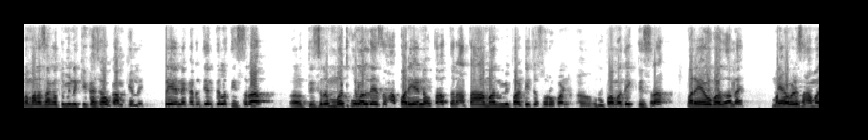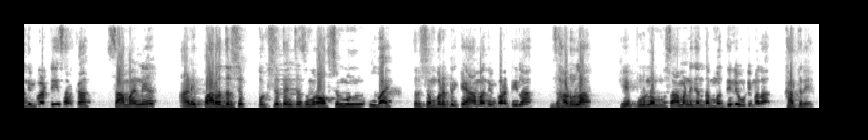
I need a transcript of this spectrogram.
मग मला सांगा तुम्ही नक्की कशावर काम केलंय? पर्याय नाही कारण जनतेला तिसरा तिसरं मत कोणाला द्यायचं हा पर्याय नव्हता. तर आता आम आदमी पार्टीच्या स्वरूपात रूपामध्ये एक तिसरा पर्याय उभा झालाय. मग यावेळेस आम आदमी पार्टी सारखा सामान्य आणि पारदर्शक पक्ष त्यांच्यासमोर ऑप्शन म्हणून उभा आहे. तर शंभर टक्के आम आदमी पार्टीला झाडूला हे पूर्ण सामान्य जनता मत दिली एवढी मला खात्री आहे.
